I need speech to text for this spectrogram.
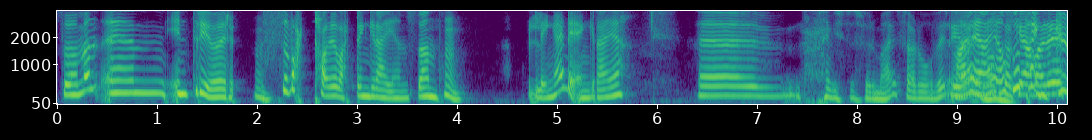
Så, men eh, interiør. Svart har jo vært en greie en stund. Mm. Lenge er det en greie? Eh, hvis du spør meg, så er det over. Ja, jeg nå skal jeg være, det,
